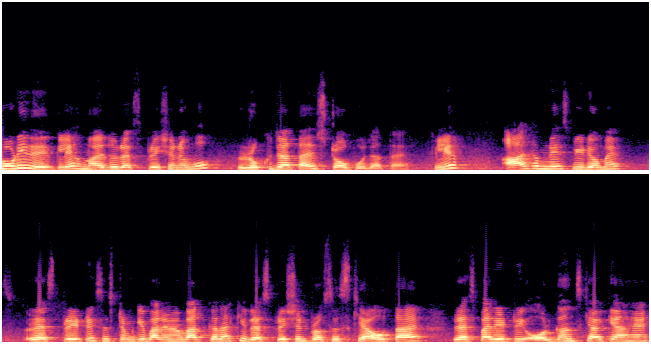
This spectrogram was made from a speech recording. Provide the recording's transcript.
थोड़ी देर के लिए हमारा जो रेस्परेशन है वो रुक जाता है स्टॉप हो जाता है। क्लियर आज हमने इस वीडियो में रेस्पिरेटरी सिस्टम के बारे में बात करा कि रेस्परेशन प्रोसेस क्या होता है रेस्पिरेटरी ऑर्गन्स क्या क्या हैं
